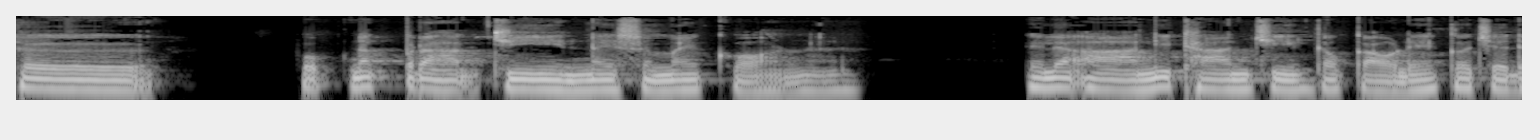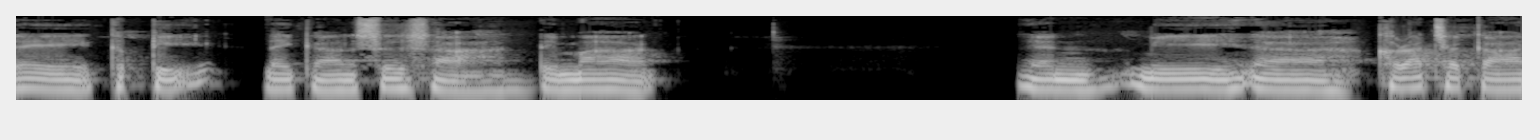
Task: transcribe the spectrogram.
คือพวกนักปราชญ์จีนในสมัยก่อนนะแล้วอ่านนิทานจีนเก่าๆเนี่ยก็จะได้คติ ในการสื่อสารได้มากยังมีข้าราชการ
